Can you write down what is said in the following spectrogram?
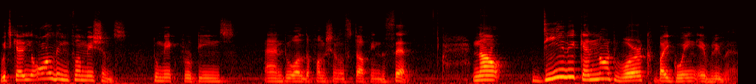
which carry all the informations to make proteins and do all the functional stuff in the cell. Now DNA cannot work by going everywhere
